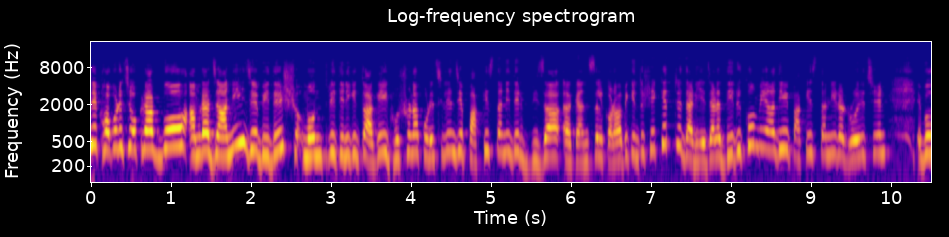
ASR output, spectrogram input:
যে খবরে চোখ রাখব, আমরা জানি যে বিদেশ মন্ত্রী তিনি কিন্তু আগেই ঘোষণা করেছিলেন যে পাকিস্তানিদের ভিসা ক্যান্সেল করা হবে। কিন্তু সেক্ষেত্রে দাঁড়িয়ে যারা দীর্ঘমেয়াদী পাকিস্তানিরা রয়েছেন এবং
